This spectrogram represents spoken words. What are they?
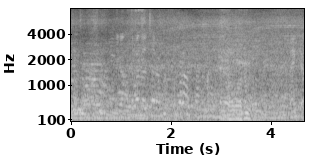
మీరు ఎంతమంది వచ్చారమ్మా థ్యాంక్ యూ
